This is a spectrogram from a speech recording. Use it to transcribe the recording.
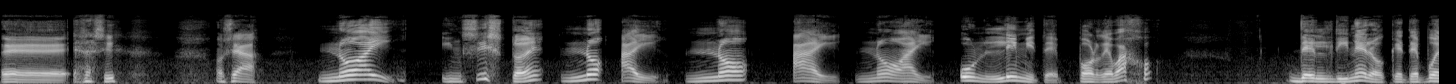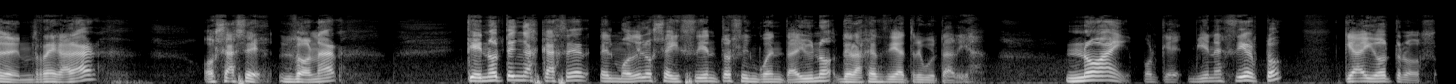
Eh, es así. O sea, no hay, insisto, ¿eh? No hay, no hay, no hay un límite por debajo del dinero que te pueden regalar, o sea, se donar, que no tengas que hacer el modelo 651 de la agencia tributaria. No hay, porque bien es cierto que hay otros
